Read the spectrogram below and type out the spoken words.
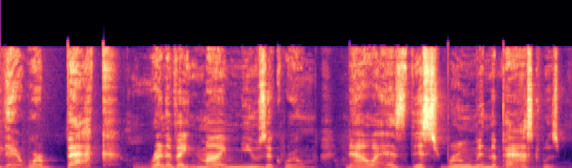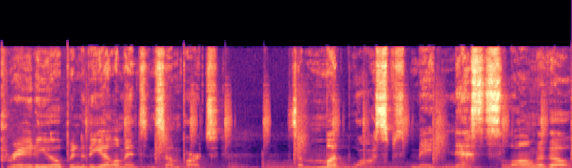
we're back renovating my music room. Now, as this room in the past was pretty open to the elements in some parts, some mud wasps made nests long ago,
